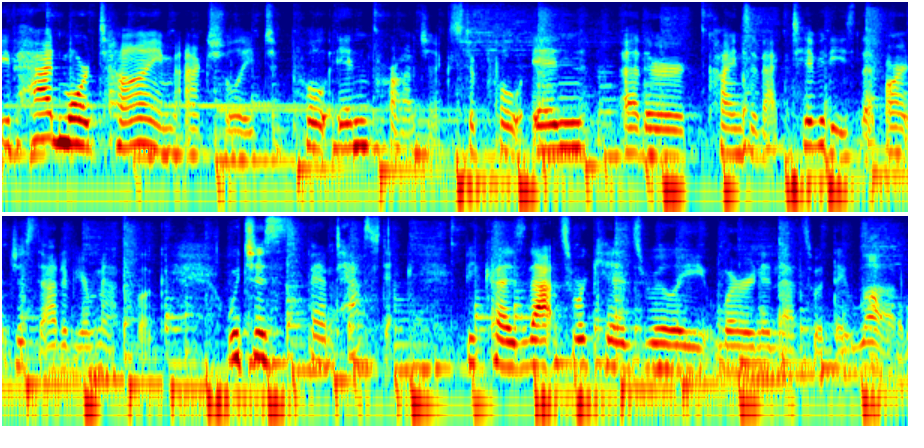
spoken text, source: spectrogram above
We've had more time actually to pull in projects, to pull in other kinds of activities that aren't just out of your math book, which is fantastic because that's where kids really learn and that's what they love.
